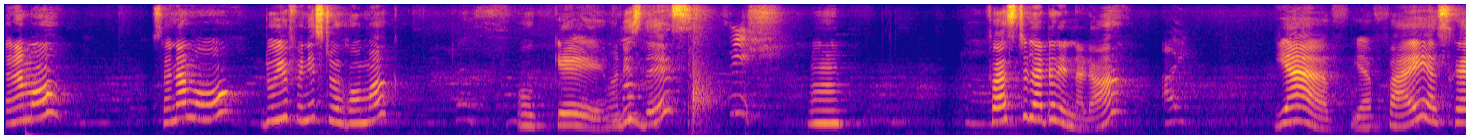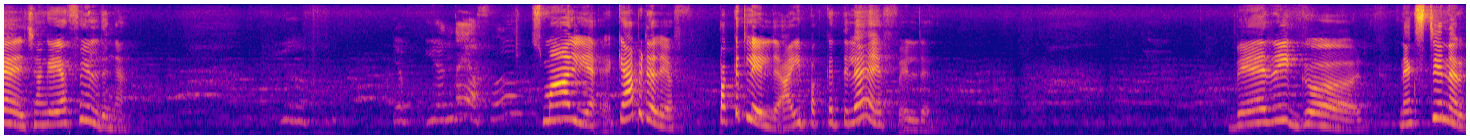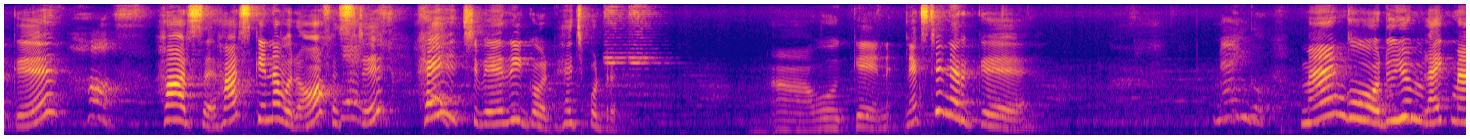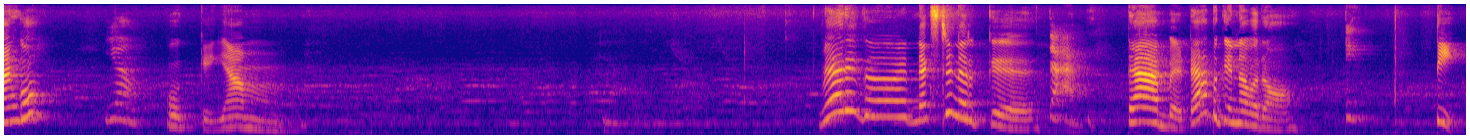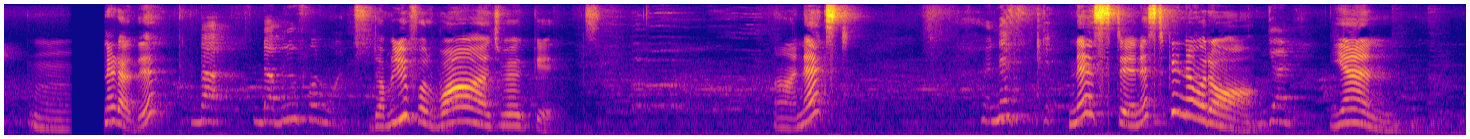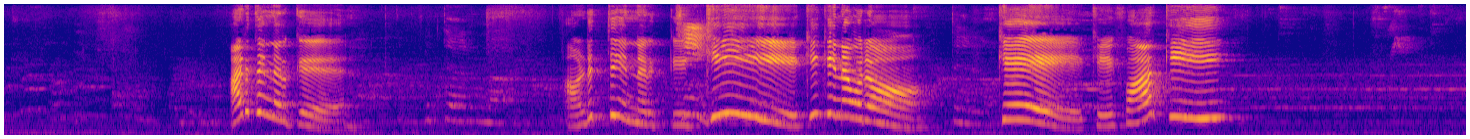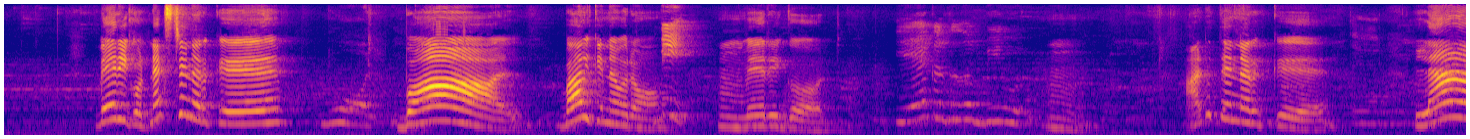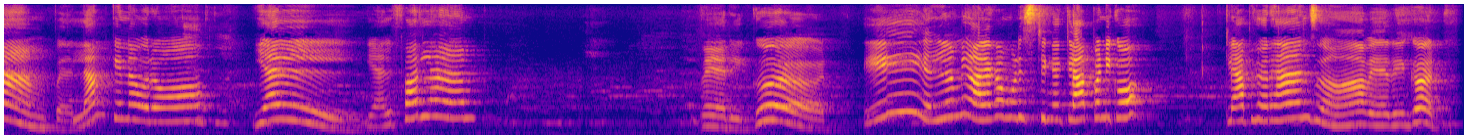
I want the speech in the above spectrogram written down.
Sanamo? Sanamo, do you finish your homework? Okay. What is this? Fish. Hmm. First letter என்னடா I. F F I S H அங்கே F எழுதுங்க எந்த F? Small capital F பக்கத்தில் எழுது ஐ பக்கத்தில் F எழுது very good next என்ன இருக்கு. ஹார்ஸ் ஹார்ஸ்க்கு என்ன வரும்? First H very good H போட்டுரு. ஆ ஓகே நெக்ஸ்ட் என்ன இருக்கு? Mango. Mango do you like mango Yeah. Okay yum very good next என்ன இருக்கு? Tab. டேப் டேபுக்கு என்ன வரும்? T. டி என்னடா அது? W for watch. W for watch okay next. Next நெக்ஸ்ட்க்கு என்ன வரும். என் அடுத்து என்ன இருக்கு? அடுத்து என்ன இருக்கு? கீ கீக்கு என்ன வரும்? K K for key very good next என்ன இருக்கு. பால் பால்க்கு என்ன வரும். ம் வெரி குட். ம். அடுத்து என்ன இருக்கு? லேம்ப் லேம்ப்க்கு என்ன வரும்? L L for lamp very good ஏய் எல்லாமே அழகா முடிச்சிட்டீங்க. கிளாப் பண்ணிக்கோ. கிளாப் யுவர் ஹேண்ட்ஸ் ஆ வெரி குட்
